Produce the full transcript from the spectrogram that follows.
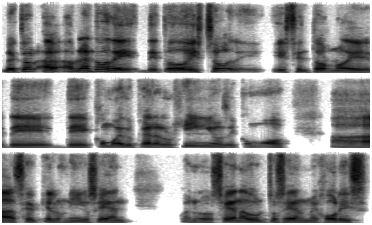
Doctor, hablando de, de, todo esto, de ese entorno de, de, de, cómo educar a los niños, de cómo a hacer que los niños sean, cuando sean adultos, sean mejores,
